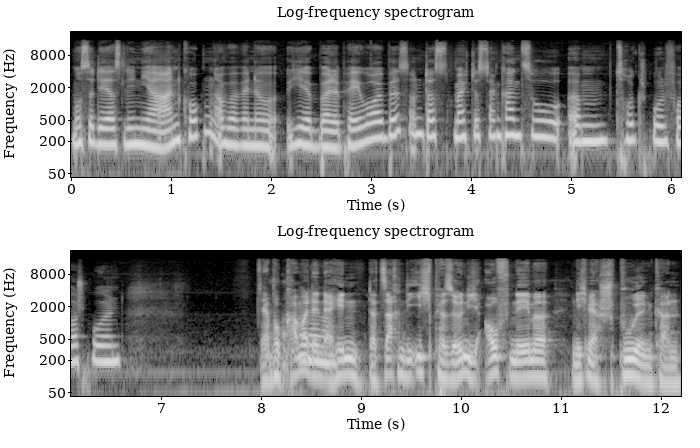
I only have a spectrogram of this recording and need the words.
musst du dir das linear angucken. Aber wenn du hier bei der Paywall bist und das möchtest, dann kannst du ähm, zurückspulen, vorspulen. Ja, wo kann man denn Whatever. dahin, dass Sachen, die ich persönlich aufnehme, nicht mehr spulen kann?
